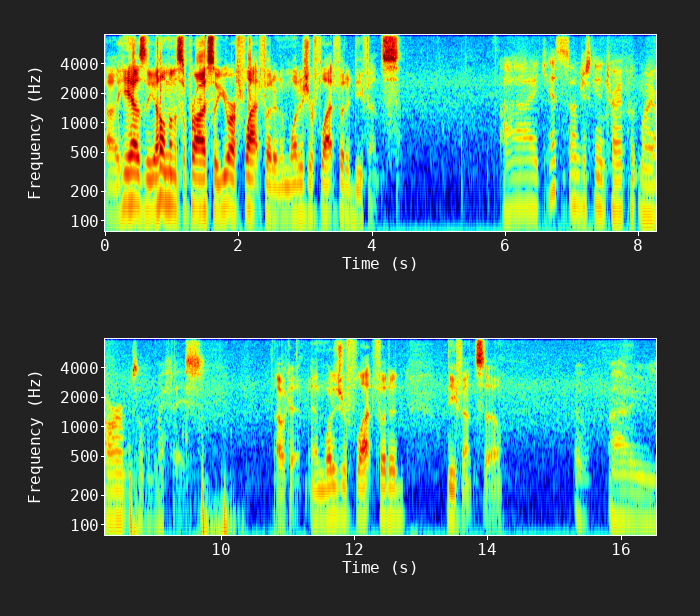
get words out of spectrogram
uh, he has the element of surprise. So you are flat-footed, and what is your flat-footed defense? I guess I'm just gonna try and put my arms over my face. Okay. And what is your flat-footed defense? though? Oh, I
